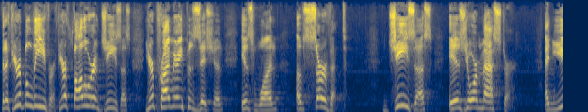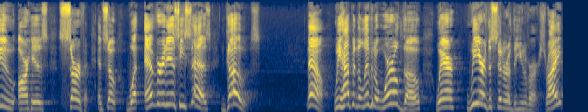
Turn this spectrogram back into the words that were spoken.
that if you're a believer, if you're a follower of Jesus, your primary position is one of servant. Jesus is your master, and you are his servant. And so, whatever it is he says goes. Now, we happen to live in a world, though, where we are the center of the universe, right?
